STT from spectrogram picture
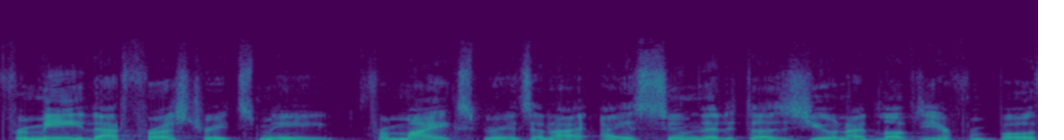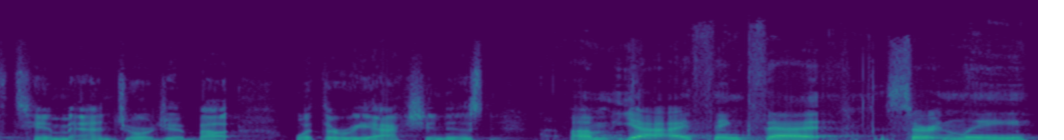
for me, that frustrates me from my experience, and I, I, assume that it does you. And I'd love to hear from both Tim and Georgia about what the reaction is. Um, yeah, I think that certainly,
